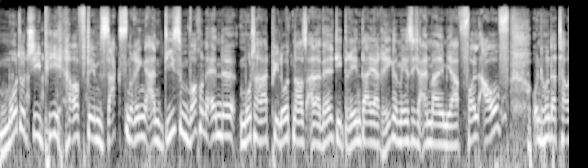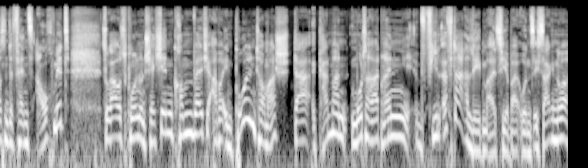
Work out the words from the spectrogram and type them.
MotoGP auf dem Sachsenring an diesem Wochenende. Motorradpiloten aus aller Welt, die drehen da ja regelmäßig einmal im Jahr voll auf und hunderttausende Fans auch mit. Sogar aus Polen und Tschechien kommen welche. Aber in Polen, Thomas, da kann man Motorradrennen viel öfter erleben als hier bei uns. Ich sage nur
